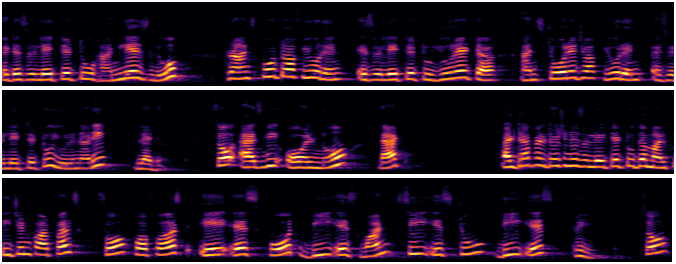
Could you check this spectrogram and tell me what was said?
it is related to Henle's loop, transport of urine is related to ureter and storage of urine is related to urinary bladder. So, as we all know that ultrafiltration is related to the Malpighian corpus. So, for first A is 4th, B is 1, C is 2, D is 3. So,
